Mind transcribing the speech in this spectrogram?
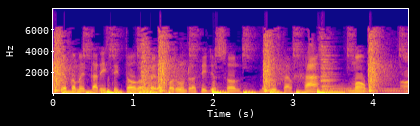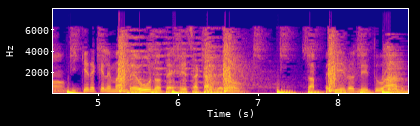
Ha sido comentarista y todo, pero por un ratillo solo. Le gusta el jamón. Uh, Y quiere que le mande uno de esa Calderón. Su apellido es lituano.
